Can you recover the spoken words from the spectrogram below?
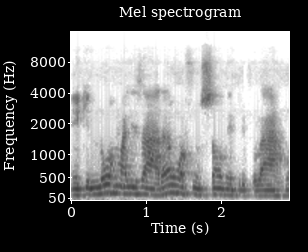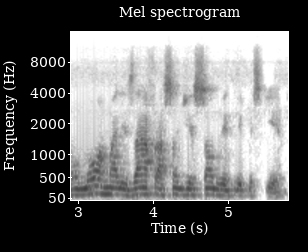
em que normalizarão a função ventricular, vão normalizar a fração de ejeção do ventrículo esquerdo.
